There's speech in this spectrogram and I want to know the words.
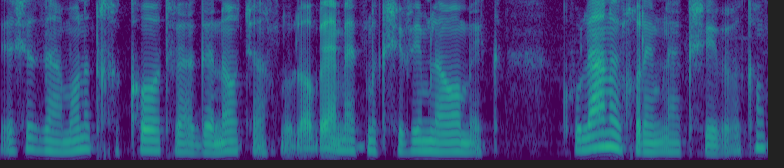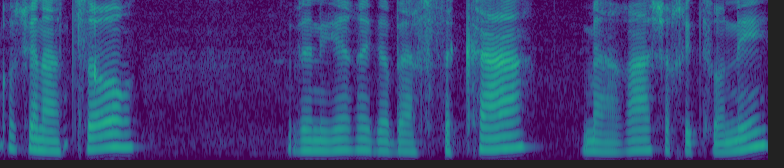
יש איזה המון הדחקות והגנות שאנחנו לא באמת מקשיבים לעומק. כולנו יכולים להקשיב, אבל קודם כל שנעצור ונהיה רגע בהפסקה מהרעש החיצוני,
